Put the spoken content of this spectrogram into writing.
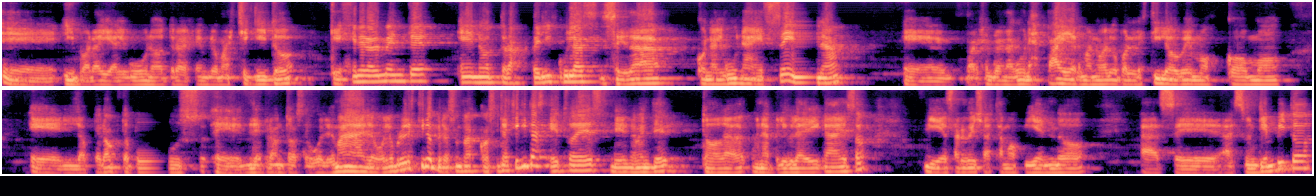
y por ahí algún otro ejemplo más chiquito que generalmente en otras películas se da con alguna escena, por ejemplo en alguna Spider-Man o algo por el estilo, vemos como eh, el Doctor Octopus eh, de pronto se vuelve malo o algo por el estilo, pero son todas cositas chiquitas. Esto es directamente toda una película dedicada a eso y es algo que ya estamos viendo hace, hace un tiempito.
